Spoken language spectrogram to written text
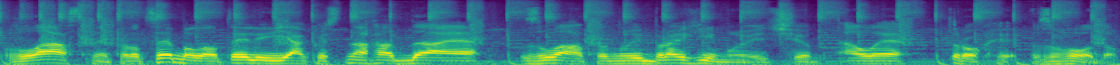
Власне, про це Балателі якось нагадає Златану Ібрагімовичу, але трохи згодом.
